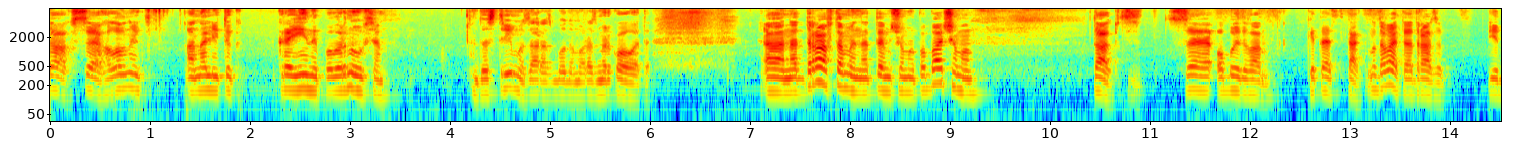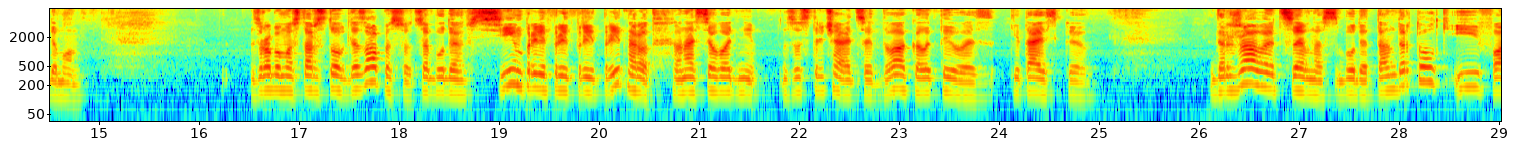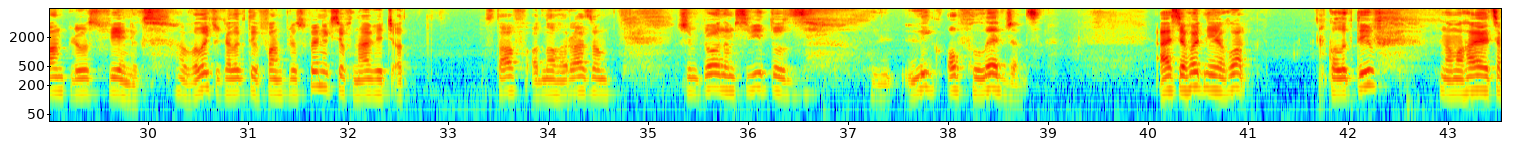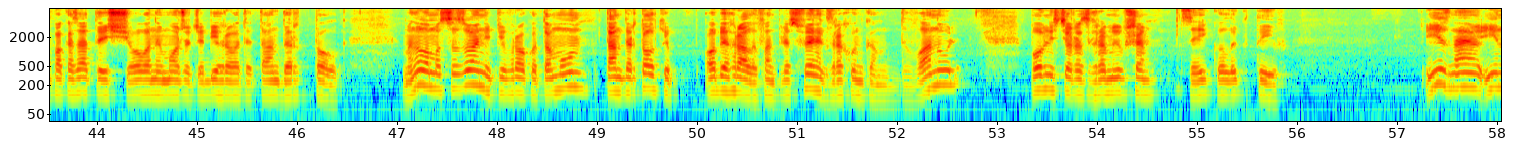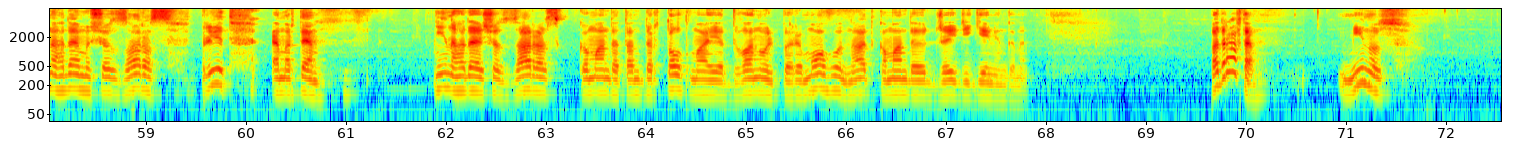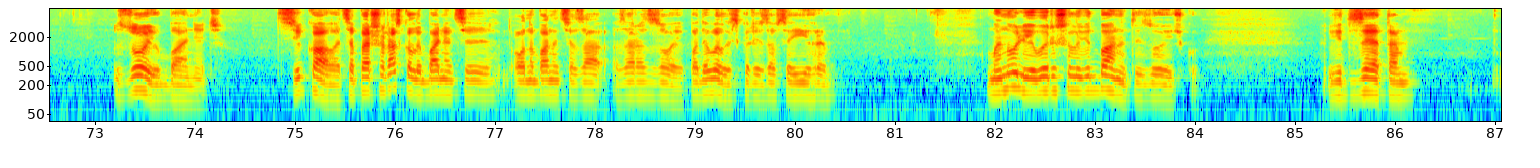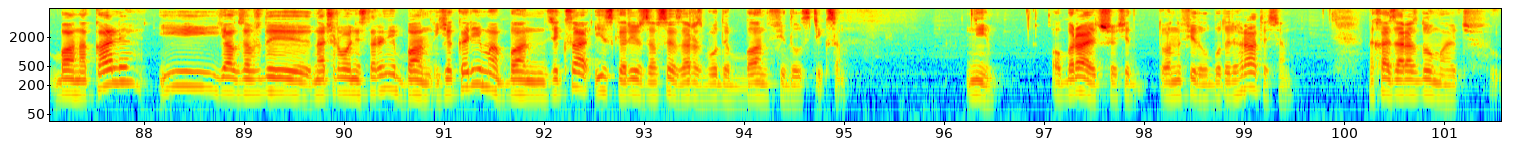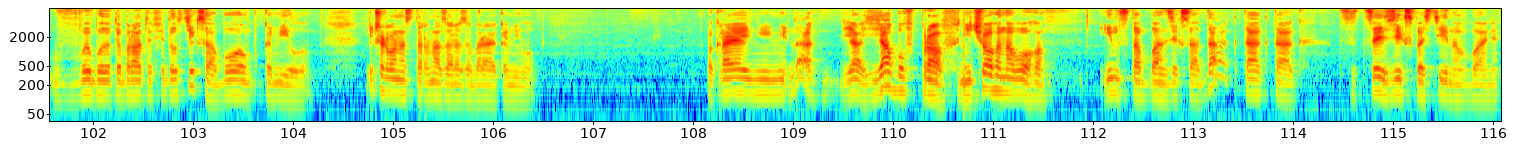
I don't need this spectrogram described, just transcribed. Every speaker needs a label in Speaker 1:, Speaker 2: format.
Speaker 1: Так, все, головний аналітик країни повернувся до стріму. Зараз будемо розмірковувати а, над драфтами, над тим, що ми побачимо. Так, це обидва китайські. Так, ну давайте одразу підемо. Зробимо старт-стоп для запису. Це буде всім привіт, привіт, привіт, привіт, народ. У нас сьогодні зустрічаються два колективи з китайської держави. Це в нас буде Thunder Talk і Fun плюс Phoenix. Великий колектив Fun плюс Phoenixів навіть от став одного разу чемпіоном світу з League of Legends. А сьогодні його колектив намагається показати, що вони можуть обігрувати Thunder Talk. В минулому сезоні, півроку тому, Thunder Talk обіграли Fun плюс Phoenix з рахунком 2-0, повністю розгромивши цей колектив. І знаю, і нагадаємо, що зараз. Привіт, МРТ. І нагадаю, що зараз команда Thunder Talk має 2-0 перемогу над командою JD Gaming. По драфтам. Мінус Зою банять. Цікаво. Це перший раз, коли баняться. Воно баниться за, зараз Зої. Подивились, скоріш за все, ігри. Минулі і вирішили відбанити Зоєчку. Від Зета бан Акалі і, як завжди, на червоній стороні бан Якаріма, бан Зікса і, скоріш за все, зараз буде бан Фідлстікса. Ні. Обирають, що Фід... вони Фідл будуть гратися. Нехай зараз думають, ви будете брати Фідлстікса або Камілу. І червона сторона зараз забирає Камілу. По крайній да, я, я був прав, нічого нового. Інста-бан Зікса. Так, так, так. Це, це Зікс постійно в бані.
